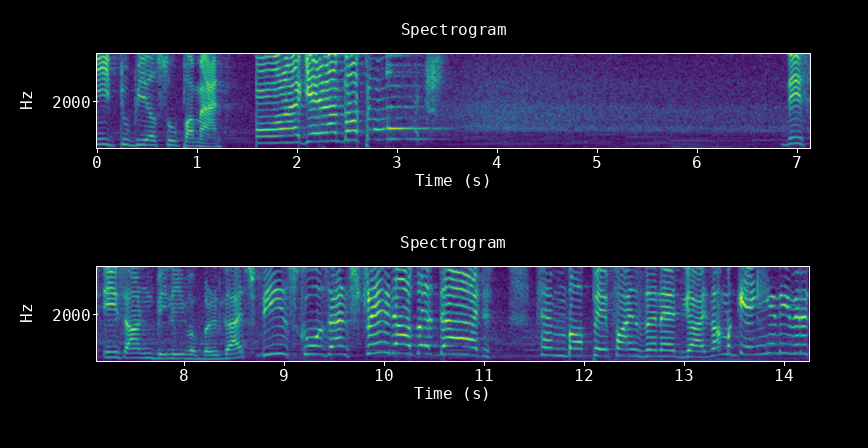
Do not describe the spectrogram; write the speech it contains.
need to be a Superman This is unbelievable, guys. We scores and straight after that, Mbappe finds the net, guys. നമുക്ക് എങ്ങനെ ഇവരെ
